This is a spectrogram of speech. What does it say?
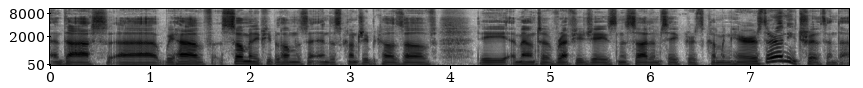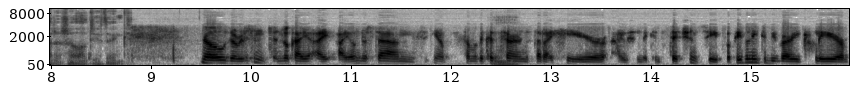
that we have so many people homeless in this country because of the amount of refugees and asylum seekers coming here. Is there any truth in that at all, do you think? No, there isn't. And look, I, I, I understand you know some of the concerns that I hear out in the constituency, but people need to be very clear.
